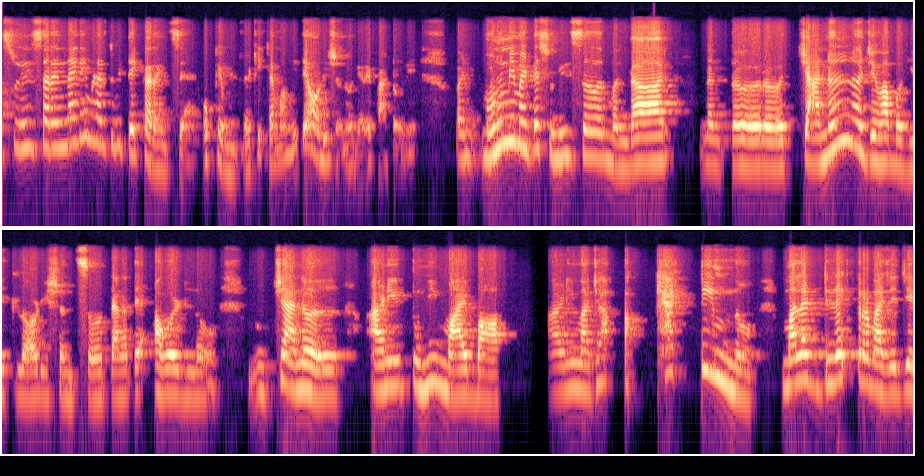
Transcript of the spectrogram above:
सुनील सरांना नाही म्हणाले तुम्ही ते करायचे आहे ओके म्हटलं ठीक आहे मग मी ते ऑडिशन वगैरे पाठवले पण म्हणून मी म्हणते सुनील सर मंदार नंतर चॅनलनं जेव्हा बघितलं ऑडिशनचं त्यांना ते आवडलं. चॅनल आणि तुम्ही माय बाप आणि माझ्या अख्ख्या टीमनं मला डिरेक्टर माझे जे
